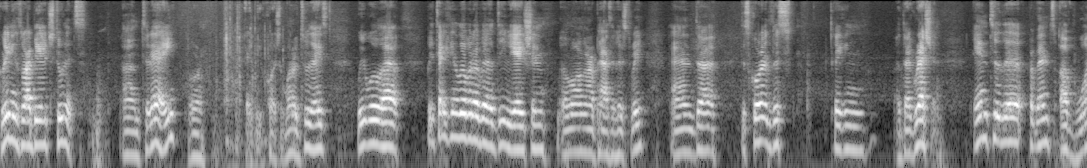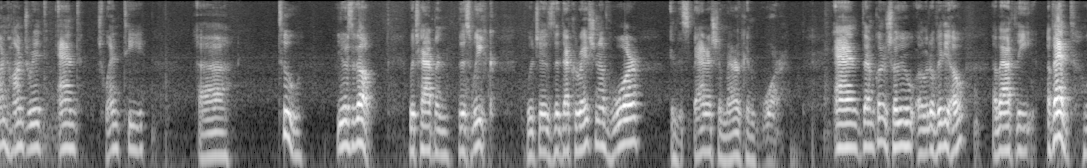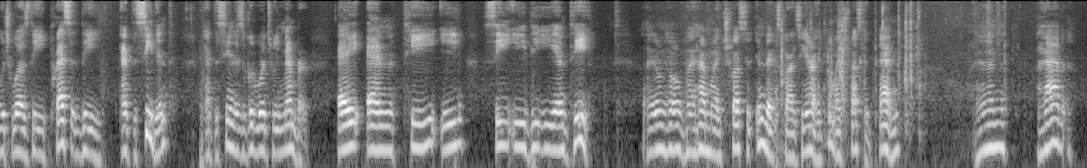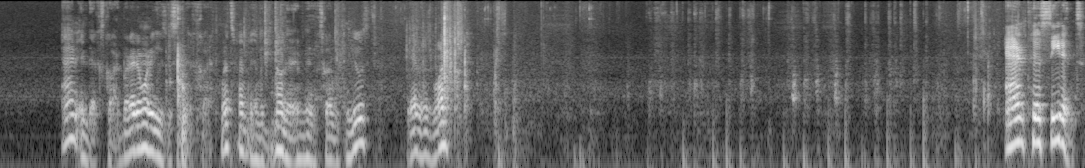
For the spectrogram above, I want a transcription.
Greetings, YBH students. Um, today, or maybe of course in one or two days, we will uh, be taking a little bit of a deviation along our path of history and uh, discourse this taking a digression into the events of 122 uh, years ago, which happened this week, which is the declaration of war in the Spanish-American War. And I'm going to show you a little video about the event, which was the press, the antecedent. Antecedent is a good word to remember. A N T E C E D E N T. I don't know if I have my trusted index cards here. I do my trusted pen. And I have an index card, but I don't want to use this index card. Let's have another index card we can use. Yeah, there's one. Antecedent.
